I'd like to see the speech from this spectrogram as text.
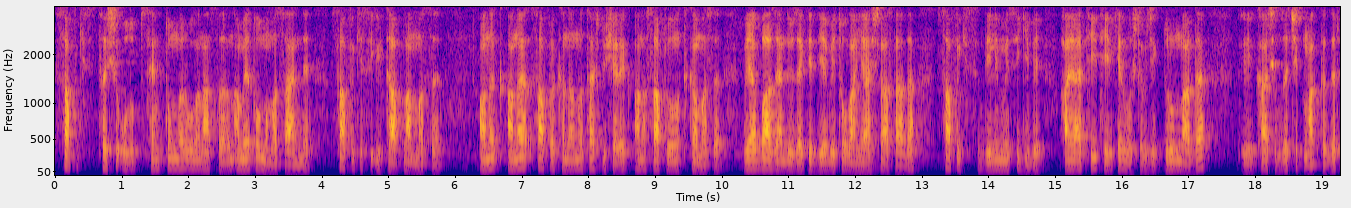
Safra kesesi taşı olup semptomları olan hastaların ameliyat olmaması halinde safra kesesi iltihaplanması, ana, ana safra kanalına taş düşerek ana safra yoluna tıkaması veya bazen de özellikle diyabeti olan yaşlı hastalarda safra kesesi delinmesi gibi hayati tehlikeler oluşturabilecek durumlarda e, karşımıza çıkmaktadır.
